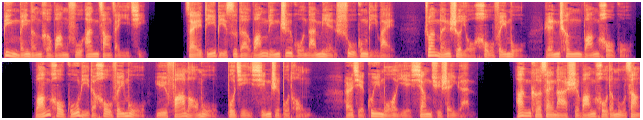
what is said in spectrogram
并没能和王夫安葬在一起。在底比斯的亡灵之谷南面数公里外，专门设有后妃墓，人称王后谷。王后谷里的后妃墓与法老墓不仅形制不同，而且规模也相去甚远。安克塞纳是王后的墓葬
